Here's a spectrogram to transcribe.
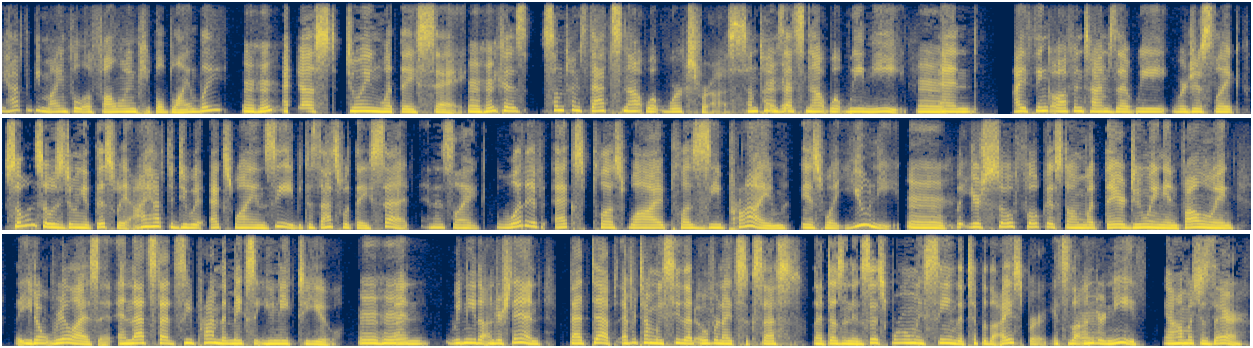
we have to be mindful of following people blindly Mm-hmm. and just doing what they say Mhm. because sometimes that's not what works for us. Sometimes Mhm. that's not what we need. And I think oftentimes that we we're just like so and so is doing it this way. I have to do it X, Y, and Z because that's what they said. And it's like, what if X plus Y plus Z prime is what you need? Mm. But you're so focused on what they're doing and following that you don't realize it. And that's that Z prime that makes it unique to you. Mhm. And we need to understand that depth. Every time we see that overnight success that doesn't exist, we're only seeing the tip of the iceberg. It's the Mm. underneath. You know, how much is there?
